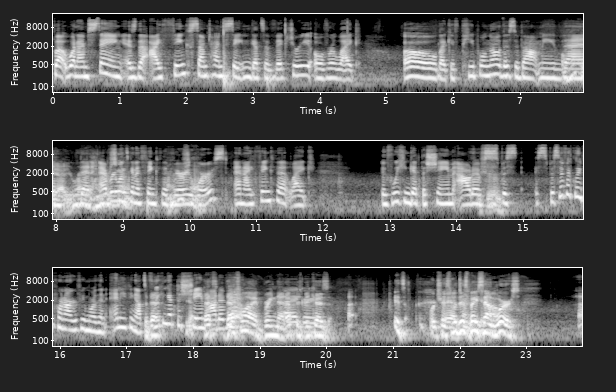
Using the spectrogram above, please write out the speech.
But what I'm saying is that I think sometimes Satan gets a victory over like, oh, like if people know this about me, then Oh, yeah, right, then everyone's 100%. gonna think the very 100%. worst. And I think that like, if we can get the shame out of sure. spec- specifically pornography more than anything else, if we can get the shame That's, out of it, that's it, why I bring that I up is because uh, it's We're this, trying- this may sound worse. Uh,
